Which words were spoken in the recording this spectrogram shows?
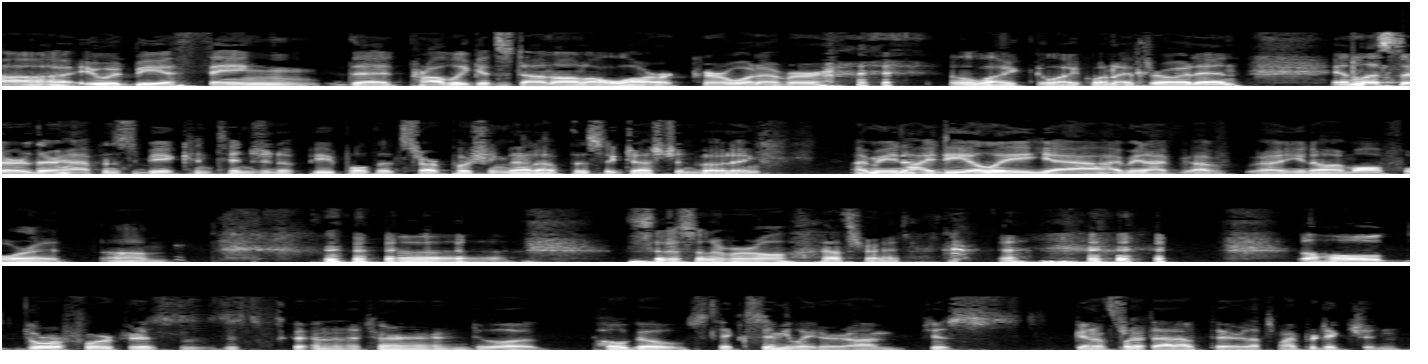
uh, it would be a thing that probably gets done on a lark or whatever, like like when I throw it in, unless there there happens to be a contingent of people that start pushing that up the suggestion voting. I mean, ideally, yeah. I mean, I've, I've uh, you know, I'm all for it. Um, Uh, Citizen of Earl, that's right. Yeah. the whole Dwarf Fortress is just going to turn into a pogo stick simulator. I'm just going That's to put right. that out there. That's my prediction.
